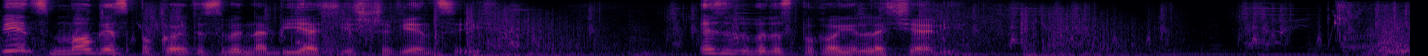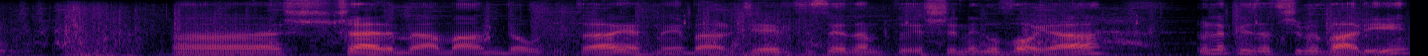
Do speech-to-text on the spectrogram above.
Więc mogę spokojnie to sobie nabijać jeszcze więcej ich. Więc tu będą spokojnie lecieli. Eee, szczelmy Amandą tutaj, jak najbardziej. Co, ja dam tu jeszcze jednego woja, tu lepiej zatrzymywali.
